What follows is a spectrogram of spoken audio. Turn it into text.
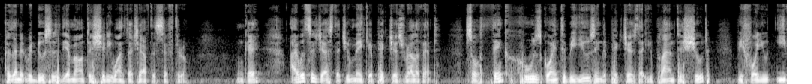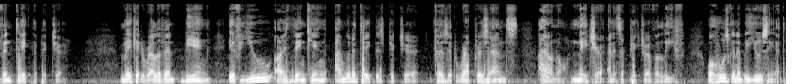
because then it reduces the amount of shitty ones that you have to sift through. Okay? I would suggest that you make your pictures relevant. So think who's going to be using the pictures that you plan to shoot before you even take the picture. Make it relevant, being if you are thinking, I'm going to take this picture because it represents, I don't know, nature and it's a picture of a leaf. Well, who's going to be using it?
